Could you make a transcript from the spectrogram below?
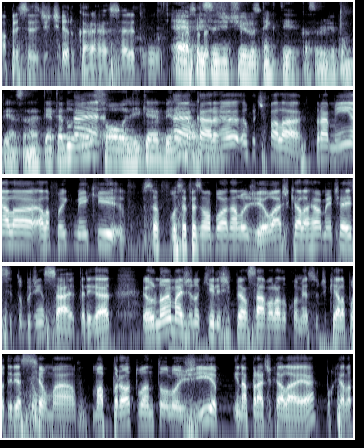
Mas precisa de tiro, cara. É a série do. É, precisa de tiro, tem que ter caçador de recompensa, né? Tem até do É. é, Sol ali que é bem É, legal. cara, eu, eu vou te falar. Pra mim, ela, ela foi meio que. Você, você fez uma boa analogia. Eu acho que ela realmente é esse tubo de ensaio, tá ligado? Eu não imagino que eles pensavam lá no começo de que ela poderia ser uma, uma proto-antologia, e na prática ela é, porque ela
